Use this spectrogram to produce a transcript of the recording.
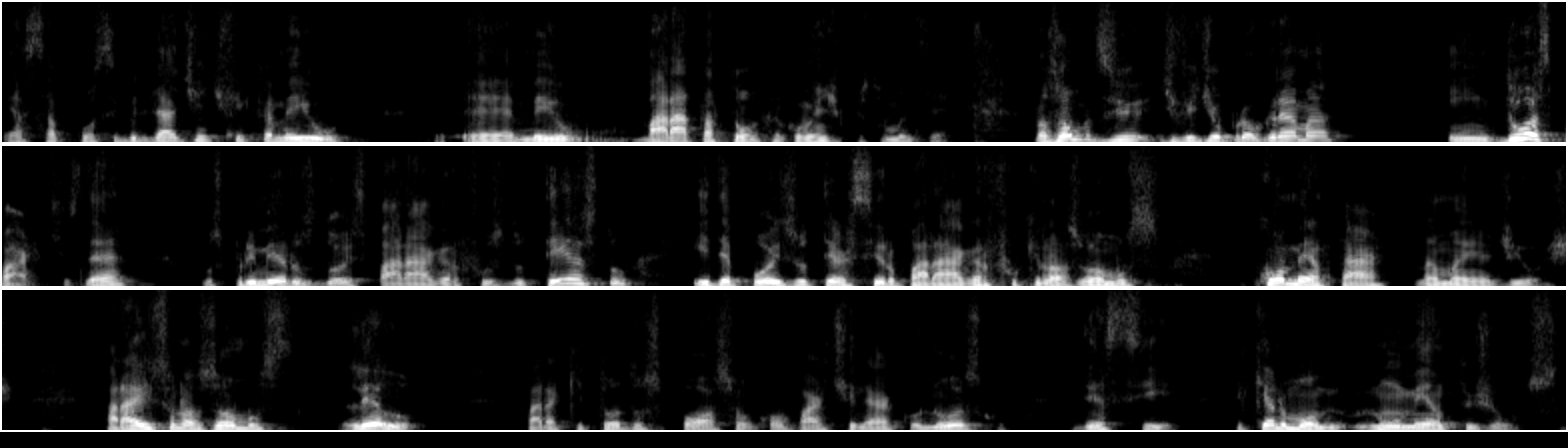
essa possibilidade, a gente fica meio, é, meio barata tonta, como a gente costuma dizer. Nós vamos dividir o programa em duas partes, né? Os primeiros dois parágrafos do texto e depois o terceiro parágrafo que nós vamos comentar na manhã de hoje. Para isso, nós vamos lê-lo, para que todos possam compartilhar conosco desse pequeno momento juntos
